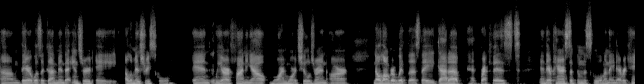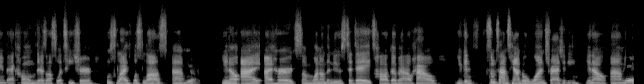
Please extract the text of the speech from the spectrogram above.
um, there was a gunman that entered a elementary school, and we are finding out more and more children are no longer with us. They got up, had breakfast, and their parents took them to school and they never came back home. There's also a teacher whose life was lost. Um, yeah. You know, I I heard someone on the news today talk about how you can sometimes handle one tragedy. You know, um, yeah. you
